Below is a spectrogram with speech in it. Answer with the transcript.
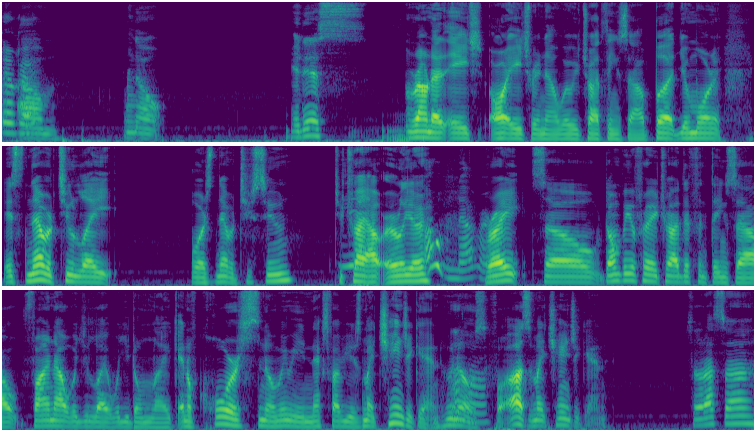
okay. um no it is around that age our age right now where we try things out. But you're more it's never too late or it's never too soon to try out earlier oh, never. right? So don't be afraid to try different things out. Find out what you like what you don't like. And of course you know maybe in the next five years it might change again. Who knows? Uh-huh. for us it might change again. So that's uh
